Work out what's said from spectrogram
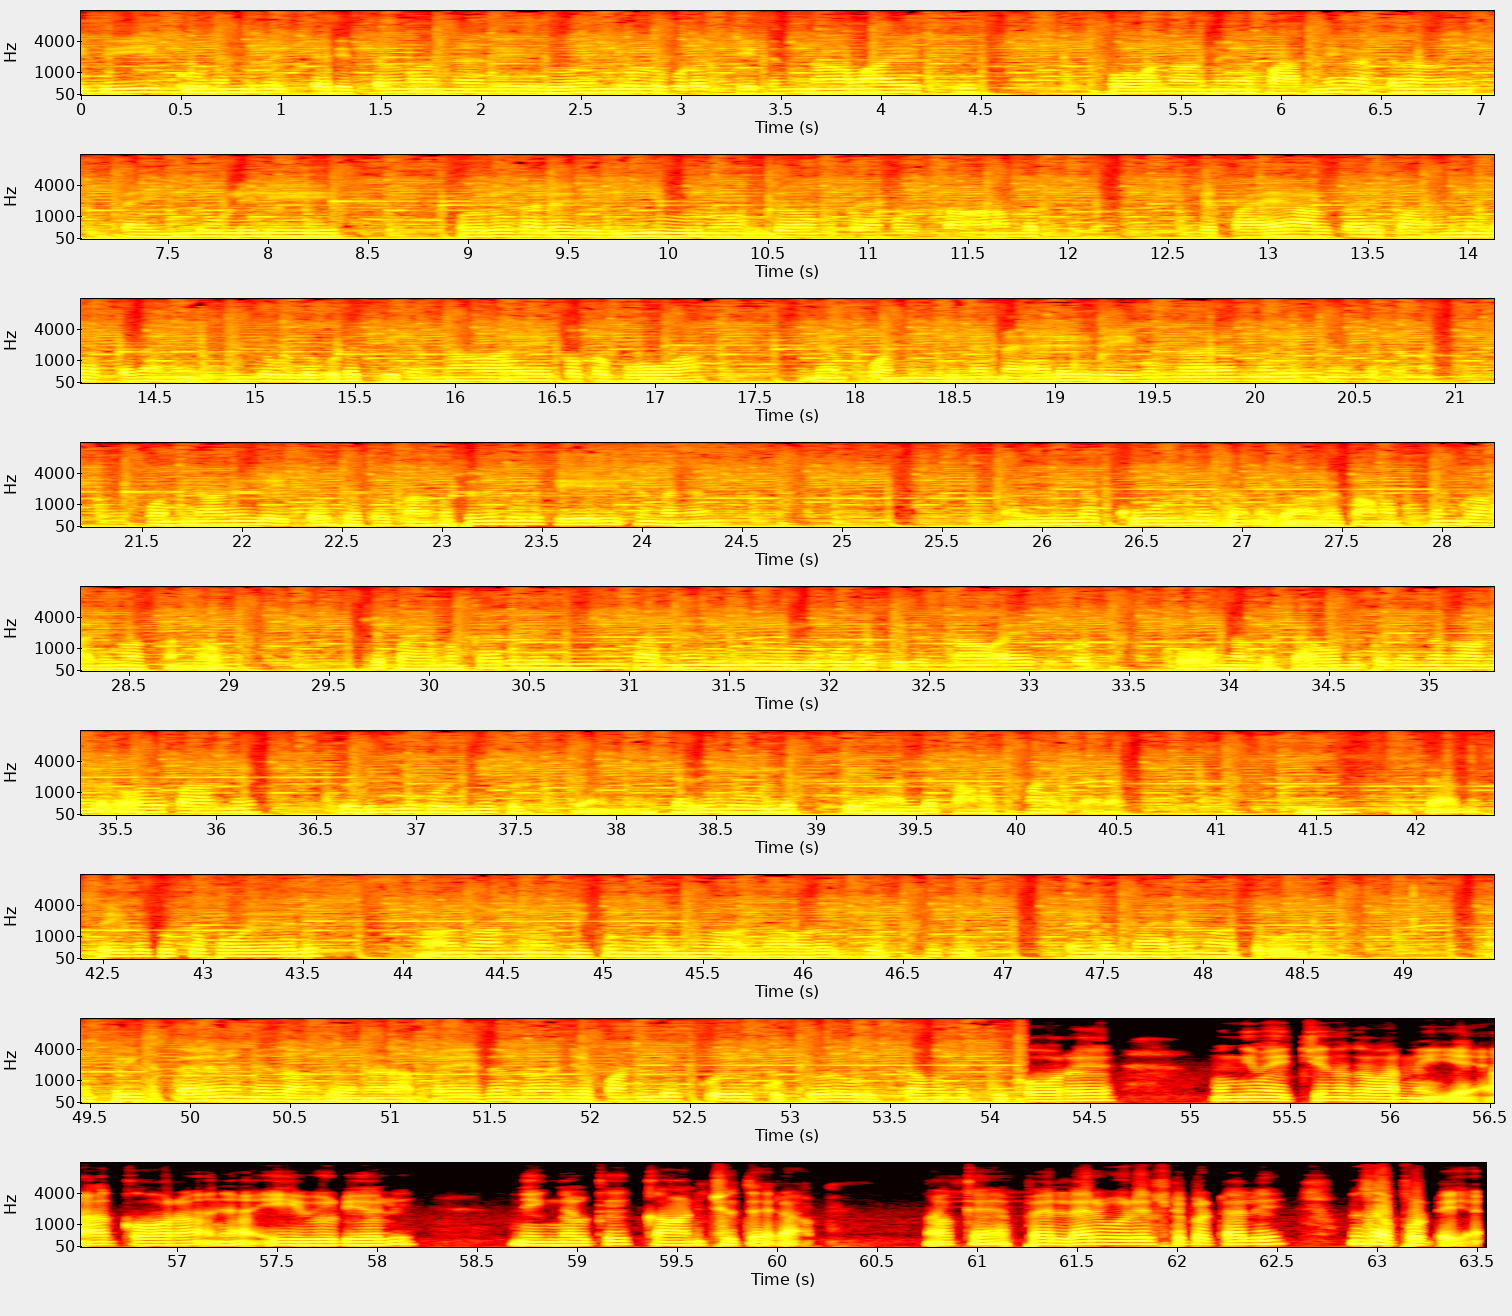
ഇത് ഈ ഗുഹന്റെ ചരിത്രം എന്ന് പറഞ്ഞാൽ ഈ ഗുഹന്റെ ഉള്ളിൽ കൂടെ തിരുനാവായക്ക് പോകുന്നതാണ് ഞാൻ പറഞ്ഞു കേട്ടതാണ്. അതിന്റെ ഉള്ളിൽ ഓരോ സ്ഥലം ഇടിഞ്ഞു വീണുകൊണ്ടോ ഇപ്പോൾ നമുക്ക് കാണാൻ പറ്റില്ല. പക്ഷെ പഴയ ആൾക്കാർ പറഞ്ഞു കേട്ടതാണ് ഇതിന്റെ ഉള്ളിൽ കൂടെ തിരുനാവായക്കൊക്കെ പോവുക പിന്നെ പൊന്നിന്റെ മേലെ ഒരു വൈകുന്നേരങ്ങളിൽ നിന്നിട്ടുണ്ടെങ്കിൽ പൊന്നാണി ലൈറ്റ് ഹൗസ് ഒക്കെ കാണാം പക്ഷെ ഇതിന്റെ ഉള്ളിൽ കയറിയിട്ടുണ്ടെങ്കിൽ നല്ല കൂൾനെസ്സാണ് നല്ല തണുപ്പും കാര്യങ്ങളൊക്കെ ഉണ്ടാവും. പക്ഷെ പഴമക്കാർ പറഞ്ഞ ഇതിന്റെ ഉള്ളിൽ കൂടെ തിരുനാവായൊക്കെ പോകുന്നതാണ് പക്ഷെ അതൊന്നും ഇപ്പോൾ ചെന്ന് കാണുന്നത് ഓരോ പറഞ്ഞ് ഇടിഞ്ഞ് പൊളിഞ്ഞ് കിടക്കുകയാണ് പക്ഷെ അതിന്റെ ഉള്ളിൽ തിരി നല്ല തണുപ്പാണ് ഇക്കാരം പക്ഷെ അത് സൈഡൊക്കെ പോയാൽ ആ കാണുന്ന ദീക്കൊന്നും പോലൊന്നും കാണില്ല അവിടെ ജസ്റ്റ് ഒരു രണ്ട് മരം മാത്രമേ ഉള്ളൂ. അപ്പോൾ ഈ സ്ഥലം തന്നെ ഇത് ആദ്യമാണ് അപ്പോൾ ഇതെന്താണെന്ന് വെച്ചാൽ പണ്ട് ഒരു കുട്ടികൾ വിളിക്കാൻ വന്നിട്ട് കുറേ മുങ്ങി മരിച്ചു എന്നൊക്കെ പറഞ്ഞില്ലേ? ആ കോറ ഞാൻ ഈ വീഡിയോയിൽ നിങ്ങൾക്ക് കാണിച്ചു തരാം. ഓക്കെ അപ്പോൾ എല്ലാവരും വീഡിയോ ഇഷ്ടപ്പെട്ടാൽ ഒന്ന് സപ്പോർട്ട് ചെയ്യാം.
